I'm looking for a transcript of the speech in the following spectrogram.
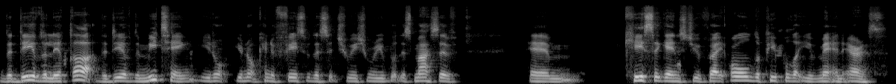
the day of the liqa, the day of the meeting, you don't you're not kind of faced with a situation where you've got this massive um, case against you by all the people that you've met on earth.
